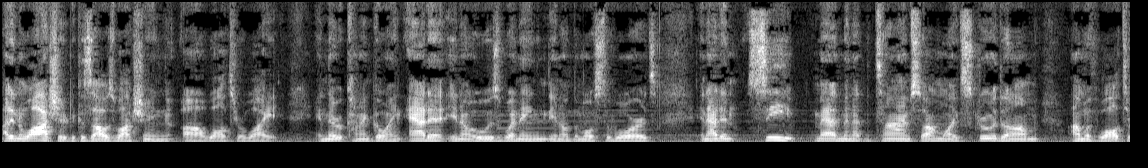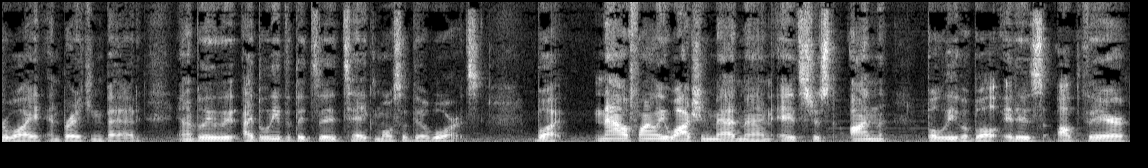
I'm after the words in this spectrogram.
I didn't watch it because I was watching uh, Walter White, and they were kind of going at it, you know, who was winning, you know, the most awards. And I didn't see Mad Men at the time, so I'm like, screw them. I'm with Walter White and Breaking Bad, and I believe I believe that they did take most of the awards. But now, finally watching Mad Men, it's just unbelievable. It is up there.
